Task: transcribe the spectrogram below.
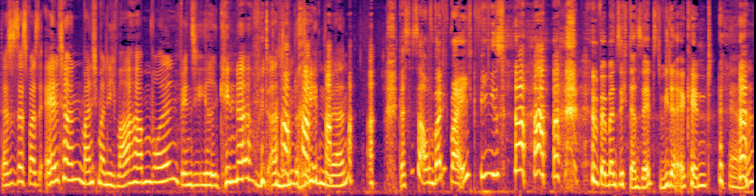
Das ist das, was Eltern manchmal nicht wahrhaben wollen, wenn sie ihre Kinder mit anderen reden hören. Das ist auch manchmal echt fies, wenn man sich dann selbst wiedererkennt. Ja,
